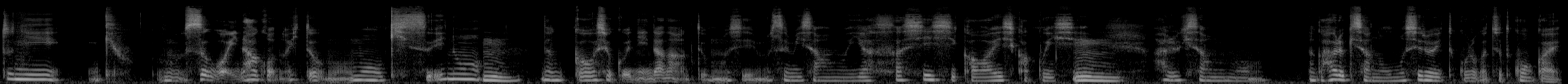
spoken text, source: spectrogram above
当にすごいなこの人も。もう生粋のうん。なんかお職人だなって思うし娘さんも優しいし可愛いしかっこいいし、うん。春樹さんもなんか春樹さんの面白いところがちょっと今回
